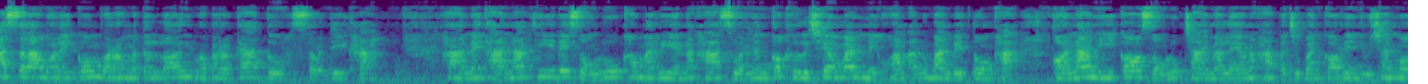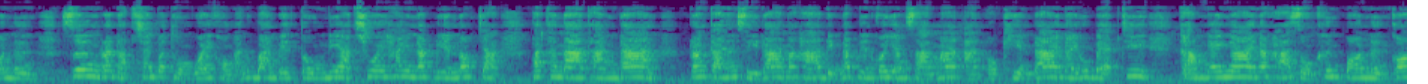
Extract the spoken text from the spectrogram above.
อัสสลามุอะลัยกุมวะราะห์มะตุลลอฮิวะบะเราะกาตุสวัสดีค่ะ ค่ะในฐานะที่ได้ส่งลูกเข้ามาเรียนนะคะ ส่วนหนึ่งก็คือเชื่อมั่นในความอนุบาลเบตงค่ะ ก่อนหน้านี้ก็ส่งลูกชายมาแล้วนะคะ ปัจจุบันก็เรียนอยู่ชั้นมหนึ่งซึ่งระดับชั้นประถมวัยของอนุบาลเบตงเนี่ยช่วยให้นักเรียนนอกจากพัฒนาทางด้าน ร่างกายทั้งสีด้านนะคะ เด็กนักเรียนก็ยังสามารถอ่านออกเขียนได้ในรูปแบบที่ทำง่าย ๆนะคะ ส่งขึ้นป .1 ก็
